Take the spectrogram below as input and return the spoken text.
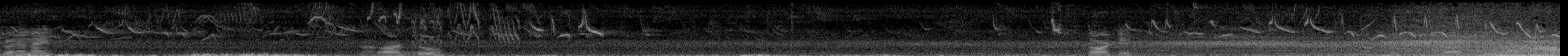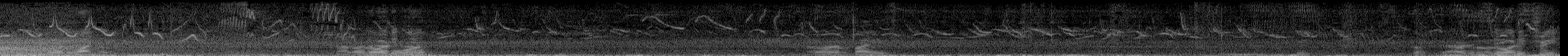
29, 42, 30, 41, 42, 45, 43,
